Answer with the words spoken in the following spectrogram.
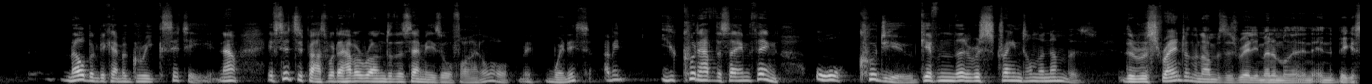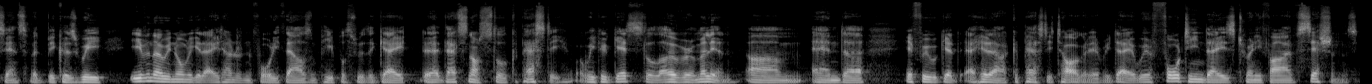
Melbourne became a Greek city. Now, if Tsitsipas were to have a run to the semis or final or win it, I mean, you could have the same thing. Or could you, given the restraint on the numbers? The restraint on the numbers is really minimal in, in the bigger sense of it because we, even though we normally get 840,000 people through the gate, that's not still capacity. We could get still over a million. Um, and uh, if we would get hit our capacity target every day, we're 14 days, 25 sessions.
